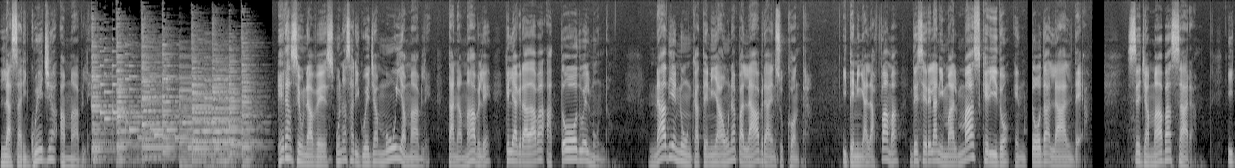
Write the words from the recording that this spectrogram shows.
La zarigüeya amable. Érase una vez una zarigüeya muy amable, tan amable que le agradaba a todo el mundo. Nadie nunca tenía una palabra en su contra y tenía la fama de ser el animal más querido en toda la aldea. Se llamaba Sara y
